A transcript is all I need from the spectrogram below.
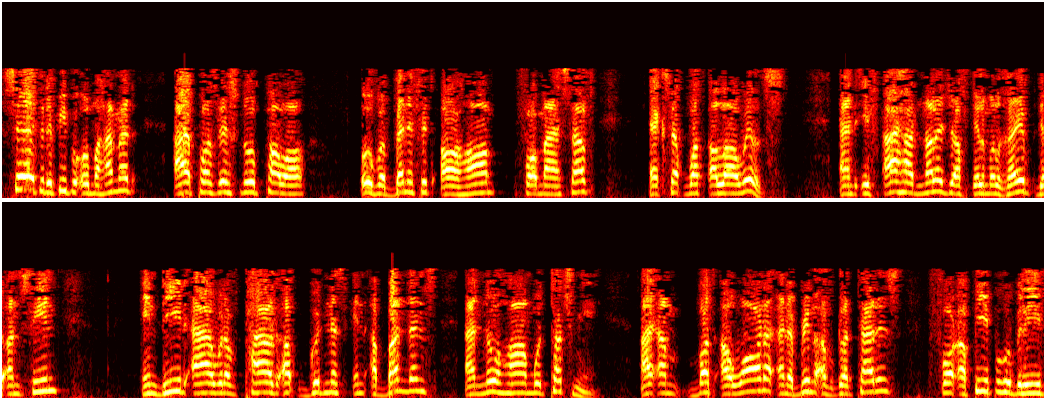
Say to the people, O Muhammad, I possess no power over benefit or harm for myself. Except what Allah wills. And if I had knowledge of ilm al ghaib, the unseen, indeed I would have piled up goodness in abundance and no harm would touch me. I am but a warner and a bringer of glad tidings for a people who believe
